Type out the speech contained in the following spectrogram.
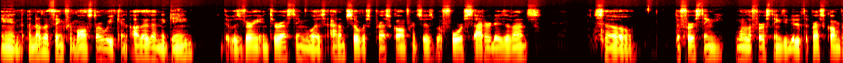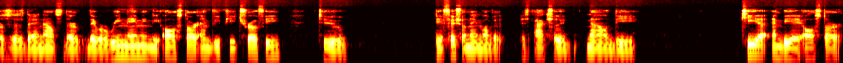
And another thing from All Star Weekend, other than the game, that was very interesting was Adam Silver's press conferences before Saturday's events. So the first thing, one of the first things he did at the press conferences, is they announced they they were renaming the All Star MVP trophy to the official name of it is actually now the Kia NBA All Star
